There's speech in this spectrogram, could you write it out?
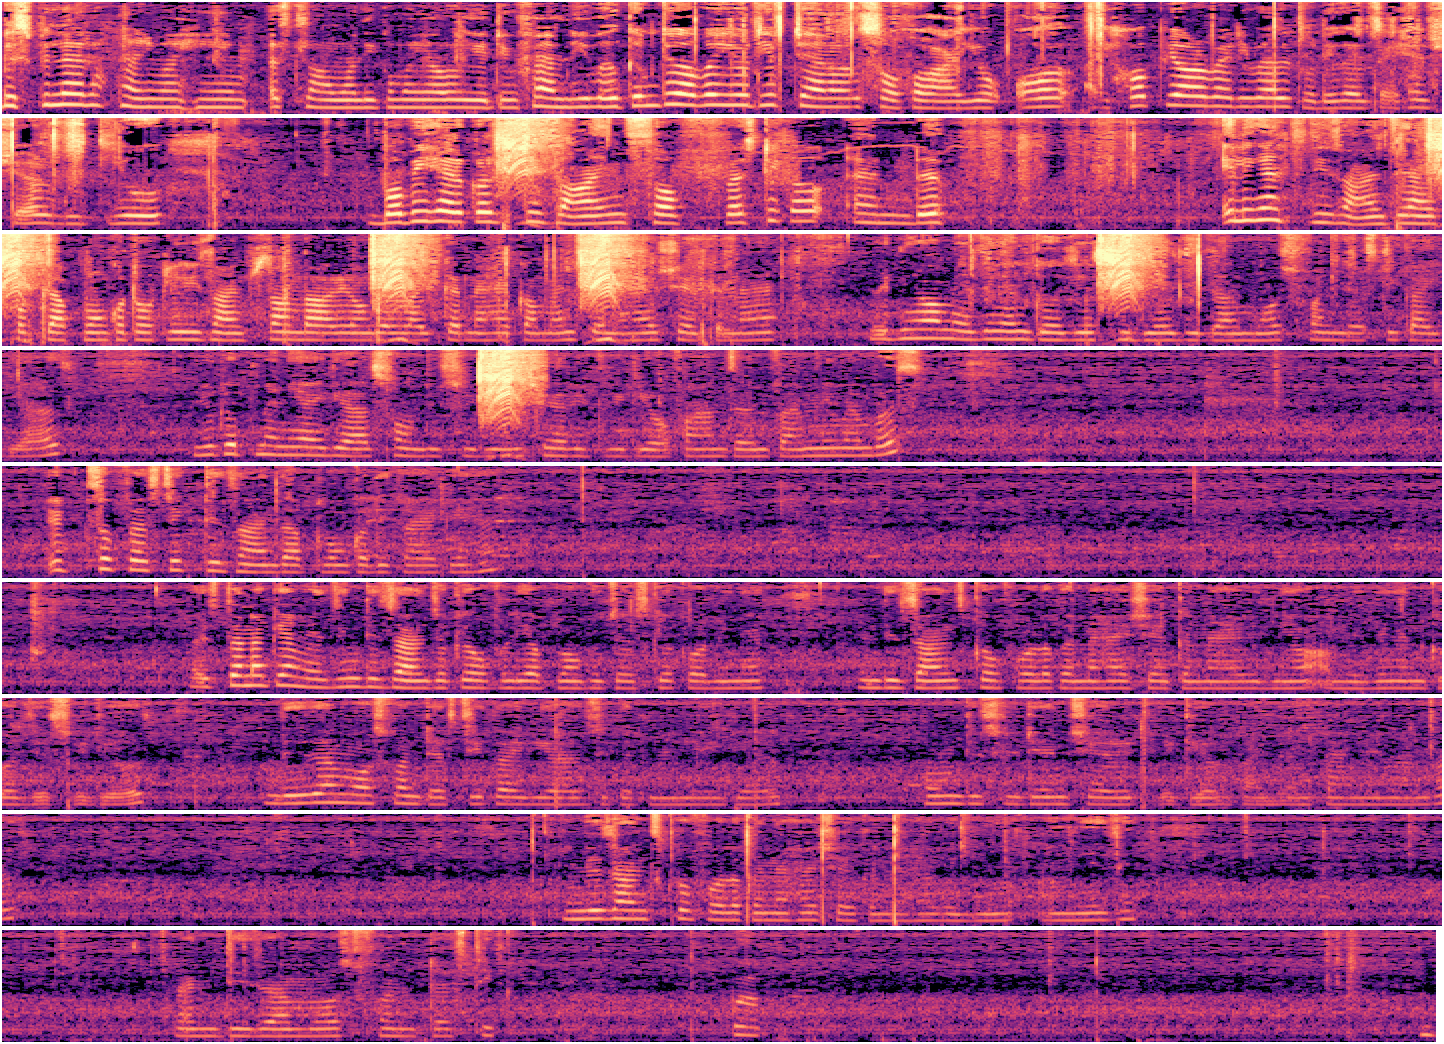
बिस्मिल्लाहिर्रहमानिर्रहीम। अस्सलाम वालेकुम YouTube family welcome to our YouTube channel so how you all I hope you are very well today guys I have share with you bobby hair cut designs of festival and elegance designs I hope कि आप लोगों को totally design पसंद आ रहे होंगे। Like करना है comment करना है शेयर करना है। With you amazing and gorgeous videos these are most fantastic ideas You get many ideas from this video. Share it with your fans and family members. It's a festive design आप लोगों को दिखाए गए हैं इस तरह के अमेजिंग डिज़ाइन जो कि ओवरली आप लोगों के चॉइस के अकॉर्डिंग है इन डिज़ाइन को फॉलो करना है शेयर करना है with new amazing and gorgeous videos These are most fantastic ideas. You get many ideas. Home this video and share it with your friends and family members. In designs को follow करना है share करना है with you amazing and these are most fantastic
